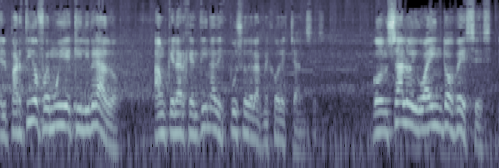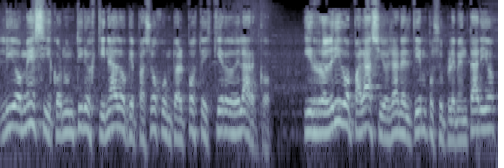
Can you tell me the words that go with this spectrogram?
El partido fue muy equilibrado, aunque la Argentina dispuso de las mejores chances. Gonzalo Higuaín dos veces, Lío Messi con un tiro esquinado que pasó junto al poste izquierdo del arco, y Rodrigo Palacio ya en el tiempo suplementario,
